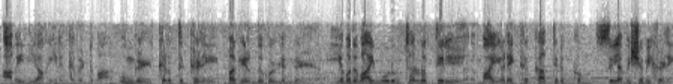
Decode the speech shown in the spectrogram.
அமைதியாக இருக்க வேண்டுமா? உங்கள் கருத்துக்களை பகிர்ந்து கொள்ளுங்கள். எமது வாய் மூடும் தருணத்தில் வாயடைக்க காத்திருக்கும் சில விஷயம் விஷமிகளை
